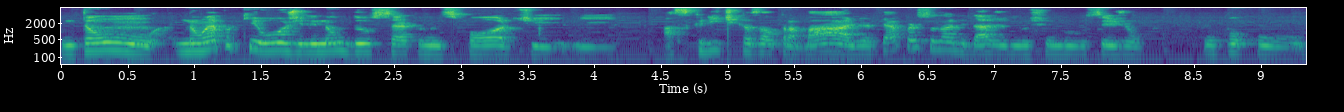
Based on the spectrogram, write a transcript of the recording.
Então, não é porque hoje ele não deu certo no esporte e as críticas ao trabalho, até a personalidade do Luxemburgo sejam um pouco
